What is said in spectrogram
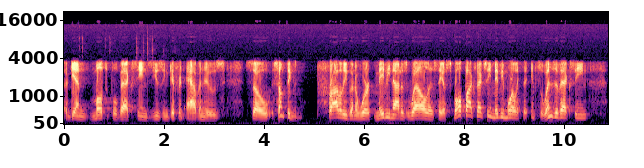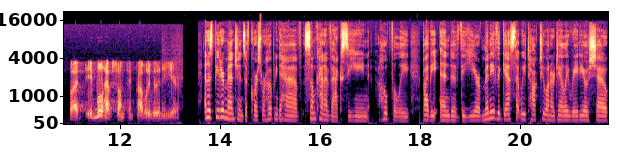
again, multiple vaccines using different avenues. So something's probably going to work. Maybe not as well as, say, a smallpox vaccine. Maybe more like the influenza vaccine, but it will have something probably within a year. And as Peter mentions, of course, we're hoping to have some kind of vaccine, hopefully, by the end of the year. Many of the guests that we talk to on our daily radio show,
